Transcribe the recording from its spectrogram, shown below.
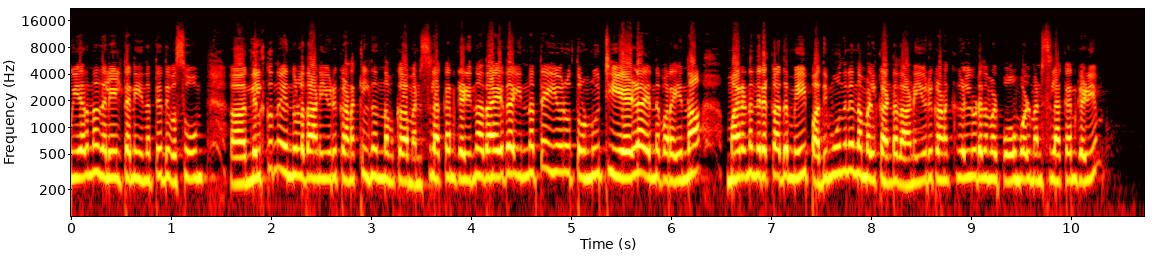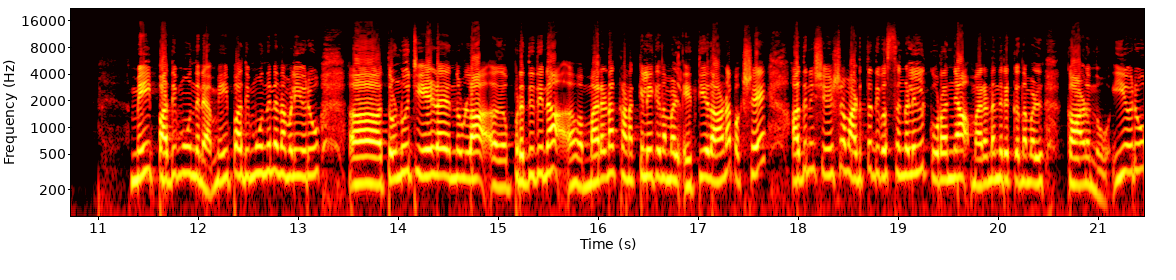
ഉയർന്ന നിലയിൽ തന്നെ ഇന്നത്തെ ദിവസവും നിൽക്കുന്നു എന്നുള്ളതാണ് ഈ ഒരു കണക്കിൽ നിന്ന് നമുക്ക് മനസ്സിലാക്കാൻ കഴിയുന്നത്. അതായത് ഇന്നത്തെ ഈ ഒരു തൊണ്ണൂറ്റിയേഴ് എന്ന് പറയുന്ന മരണനിരക്ക് അത് മെയ് പതിമൂന്നിന് നമ്മൾ കണ്ടതാണ്. ഈ ഒരു കണക്കുകളിലൂടെ നമ്മൾ പോകുമ്പോൾ മനസ്സിലാക്കാൻ കഴിയും. മെയ് പതിമൂന്നിന് മെയ് പതിമൂന്നിന് നമ്മൾ ഈ ഒരു തൊണ്ണൂറ്റിയേഴ് എന്നുള്ള പ്രതിദിന മരണക്കണക്കിലേക്ക് നമ്മൾ എത്തിയതാണ്. പക്ഷേ അതിനുശേഷം അടുത്ത ദിവസങ്ങളിൽ കുറഞ്ഞ മരണനിരക്ക് നമ്മൾ കാണുന്നു. ഈ ഒരു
